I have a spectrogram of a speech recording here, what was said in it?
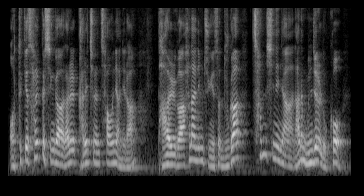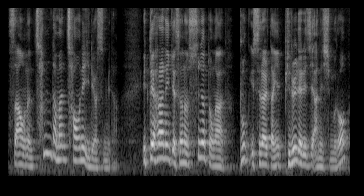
어떻게 살 것인가를 가르치는 차원이 아니라 바알과 하나님 중에서 누가 참신이냐라는 문제를 놓고 싸우는 참담한 차원의 일이었습니다. 이때 하나님께서는 수년 동안 북이스라엘 땅에 비를 내리지 않으심으로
